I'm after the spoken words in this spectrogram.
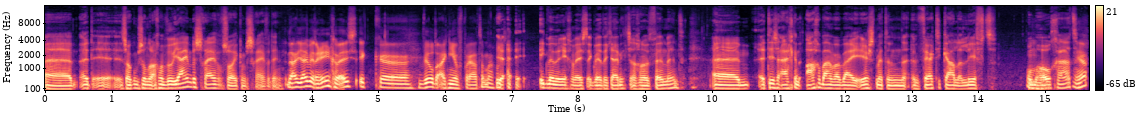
uh, het is ook een bijzondere achtbaan. Wil jij hem beschrijven of zal ik hem beschrijven, Danny? Nou, jij bent erin geweest. Ik uh, wilde eigenlijk niet over praten, maar goed. Ja, ik ben erin geweest. Ik weet dat jij niet zo'n groot fan bent. Uh, het is eigenlijk een achtbaan waarbij je eerst met een, een verticale lift omhoog gaat. Ja.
